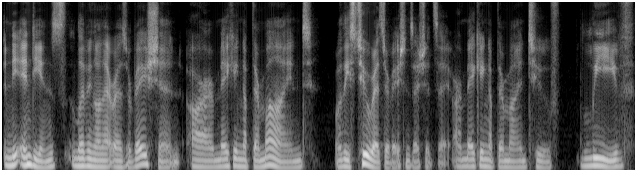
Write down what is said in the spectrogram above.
Indians living on that reservation are making up their mind, or these two reservations, I should say, are making up their mind to leave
